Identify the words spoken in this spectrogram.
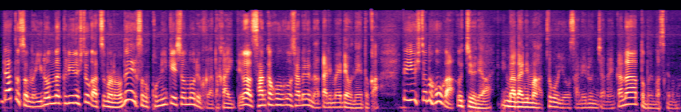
で、あとそのいろんな国の人が集まるので、そのコミュニケーション能力が高いっていうのは3カ国語喋るの当たり前だよねとか、っていう人の方が宇宙では未だにまあ重用されるんじゃないかなと思いますけども。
